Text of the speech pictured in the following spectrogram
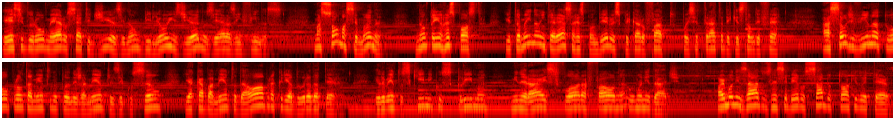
Esse durou meros sete dias e não bilhões de anos e eras infindas. Mas só uma semana? Não tenho resposta. E também não interessa responder ou explicar o fato, pois se trata de questão de fé. A ação divina atuou prontamente no planejamento, execução e acabamento da obra criadora da Terra. Elementos químicos, clima, minerais, flora, fauna, humanidade. Harmonizados receberam o sábio toque do Eterno.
